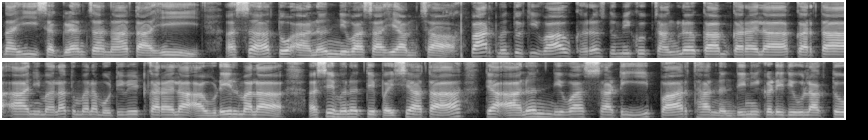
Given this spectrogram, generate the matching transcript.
नाही सगळ्यांचा नात आहे. असा तो आनंद निवास आहे आमचा. पार्थ म्हणतो की वाव खरंच तुम्ही खूप चांगलं काम करायला करता आणि मला तुम्हाला मोटिवेट करायला आवडेल मला. असे म्हणत ते पैसे आता त्या आनंद निवाससाठी पार्थ हा नंदिनीकडे देऊ लागतो.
